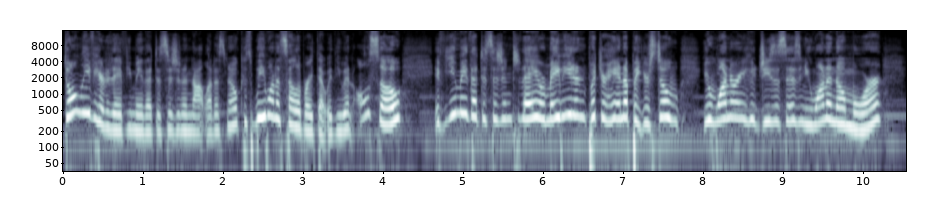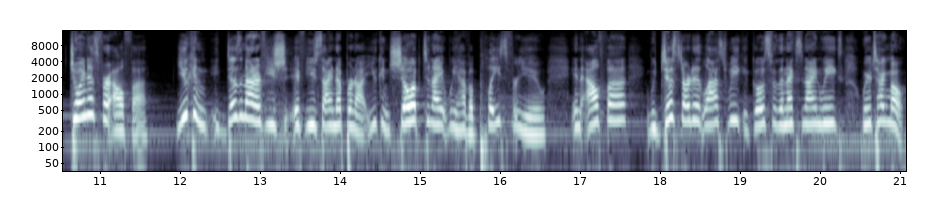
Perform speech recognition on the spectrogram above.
don't leave here today if you made that decision and not let us know because we want to celebrate that with you. And also, if you made that decision today or maybe you didn't put your hand up but you're still you're wondering who Jesus is and you want to know more, join us for Alpha. You can it doesn't matter if you sh- if you signed up or not. You can show up tonight. We have a place for you. In Alpha, we just started last week. It goes for the next 9 weeks. We are talking about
